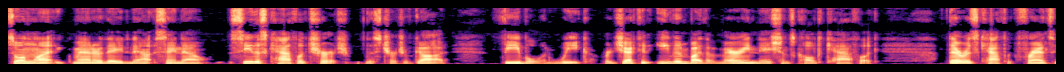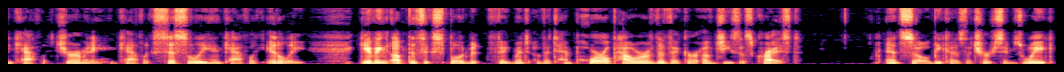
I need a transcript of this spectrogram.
So in like manner they now say now, see this Catholic Church, this Church of God, feeble and weak, rejected even by the very nations called Catholic. There is Catholic France and Catholic Germany, and Catholic Sicily and Catholic Italy, giving up this exploded figment of the temporal power of the Vicar of Jesus Christ. And so, because the church seems weak,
